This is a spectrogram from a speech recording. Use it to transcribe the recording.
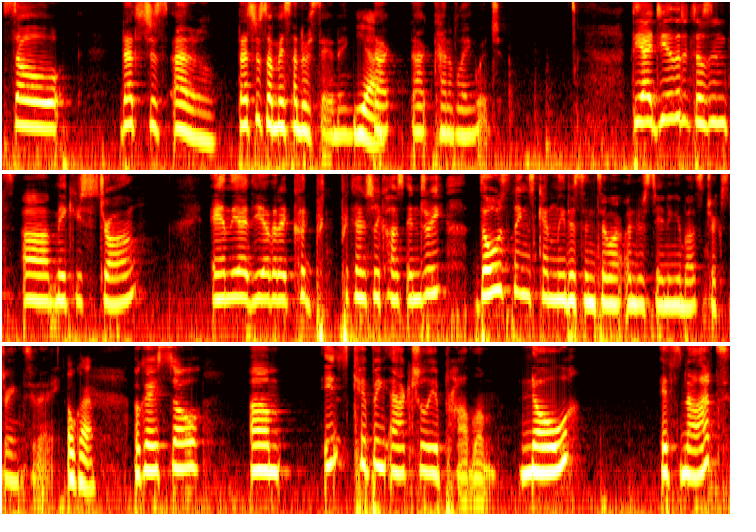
So that's just I don't know. That's just a misunderstanding. Yeah. That that kind of language. The idea that it doesn't uh, make you strong, and the idea that it could p- potentially cause injury, those things can lead us into our understanding about strict strength today. Okay. Okay, so um, is kipping actually a problem? No, it's not.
